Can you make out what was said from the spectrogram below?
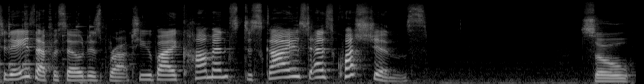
Today's episode is brought to you by comments disguised as questions. So,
